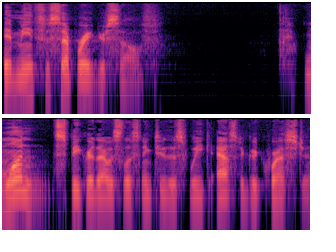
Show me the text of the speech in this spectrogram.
it means to separate yourself. One speaker that I was listening to this week asked a good question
